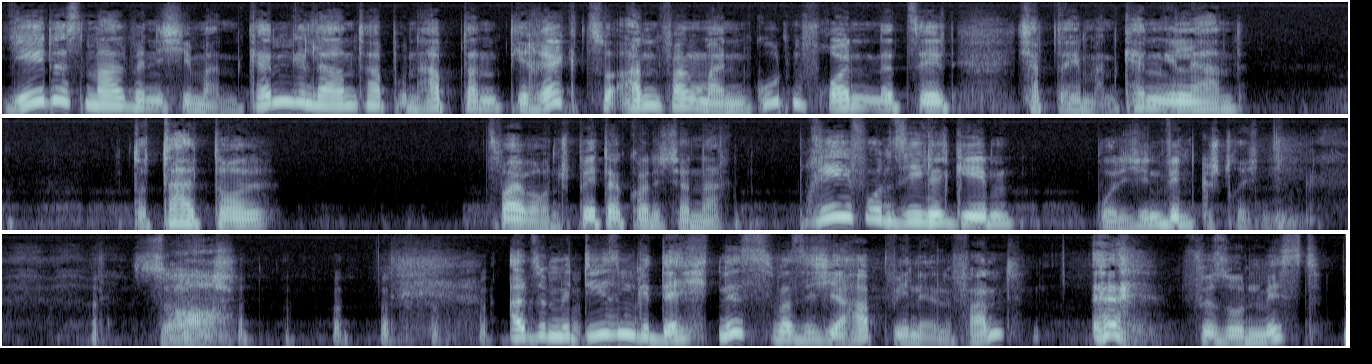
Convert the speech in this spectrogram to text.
jedes Mal, wenn ich jemanden kennengelernt habe und habe dann direkt zu Anfang meinen guten Freunden erzählt, ich habe da jemanden kennengelernt, total toll. Zwei Wochen später konnte ich danach Brief und Siegel geben, wurde ich in den Wind gestrichen. So. Also mit diesem Gedächtnis, was ich hier habe, wie ein Elefant, für so einen Mist.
